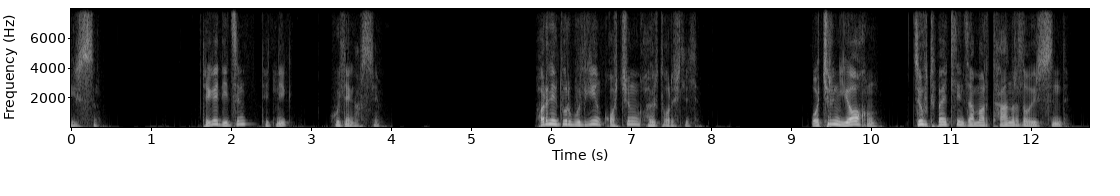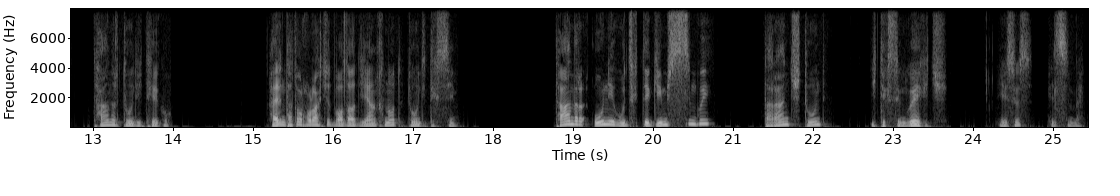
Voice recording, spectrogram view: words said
ирсэн. Тэгээд эзэн тэднийг хүлээн авсан юм. 21 дугаар бүлгийн 32 дугаар ишлэл. Учир нь Йохан зөвхт байдлын замаар та нар руу ирсэнд та нар түүнд итгээгүй. Харин татвар хураагчд болоод янхнууд түүнд итгэсэн юм. Та нар үүнийг үзэхдээ гимшсэнгүй дараа нь ч түүнд итгэсэнгүй гэж Есүс хэлсэн байна.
